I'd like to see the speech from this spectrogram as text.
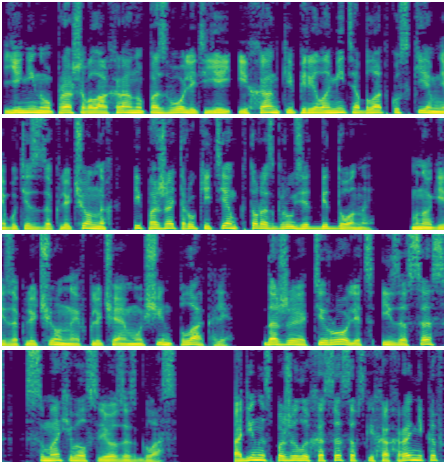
Енина упрашивала охрану позволить ей и Ханке переломить обладку с кем-нибудь из заключенных и пожать руки тем, кто разгрузит бидоны. Многие заключенные, включая мужчин, плакали. Даже тиролец из СС смахивал слезы с глаз. Один из пожилых эсэсовских охранников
